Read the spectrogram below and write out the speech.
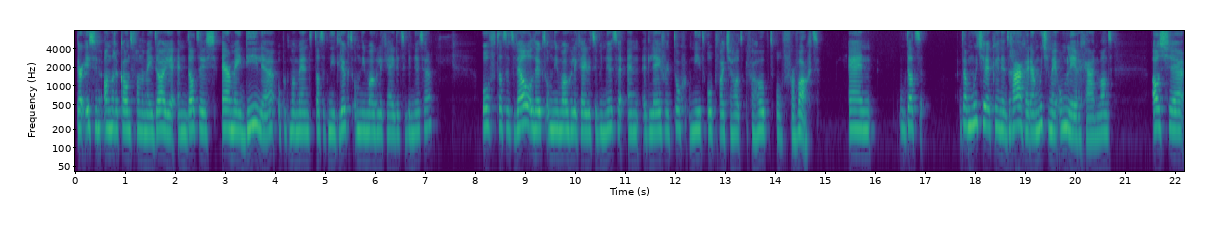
er is een andere kant van de medaille. En dat is ermee dealen op het moment dat het niet lukt om die mogelijkheden te benutten. Of dat het wel lukt om die mogelijkheden te benutten en het levert toch niet op wat je had gehoopt of verwacht. En dat, dat moet je kunnen dragen, daar moet je mee om leren gaan. Want als je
